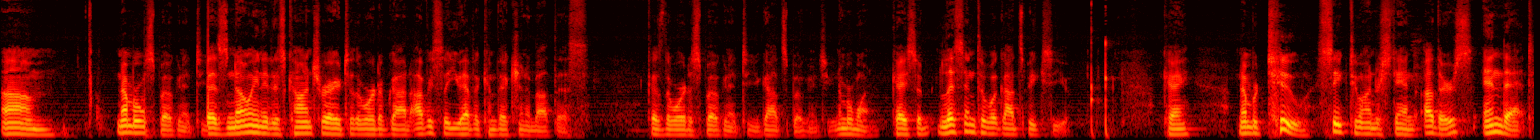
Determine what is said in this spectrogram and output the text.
Um, number one, spoken it to you. As knowing it is contrary to the Word of God, obviously you have a conviction about this. because the word has spoken it to you. God's spoken it to you. Number one. Okay, so listen to what God speaks to you. Okay. Number two, seek to understand others in that.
